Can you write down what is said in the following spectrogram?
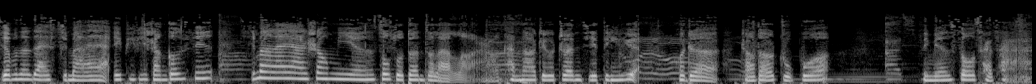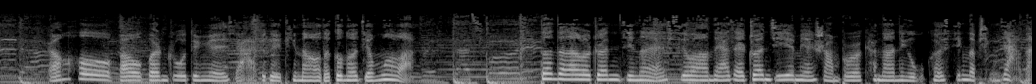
节目呢在喜马拉雅 APP 上更新，喜马拉雅上面搜索段子来了，然后看到这个专辑订阅，或者找到主播，里面搜彩彩，然后把我关注订阅一下，就可以听到我的更多节目了。段子来了专辑呢，也希望大家在专辑页面上不是看到那个五颗星的评价吗？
